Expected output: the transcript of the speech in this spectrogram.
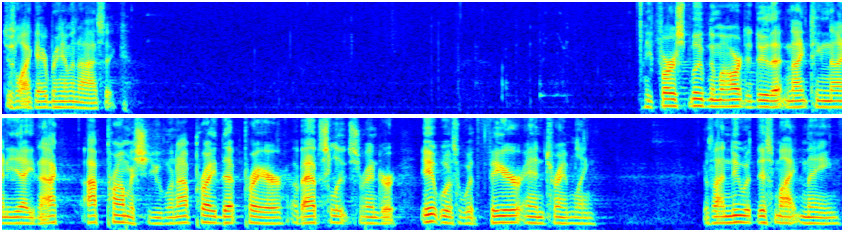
Just like Abraham and Isaac. He first moved in my heart to do that in 1998. And I, I promise you, when I prayed that prayer of absolute surrender, it was with fear and trembling because I knew what this might mean.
